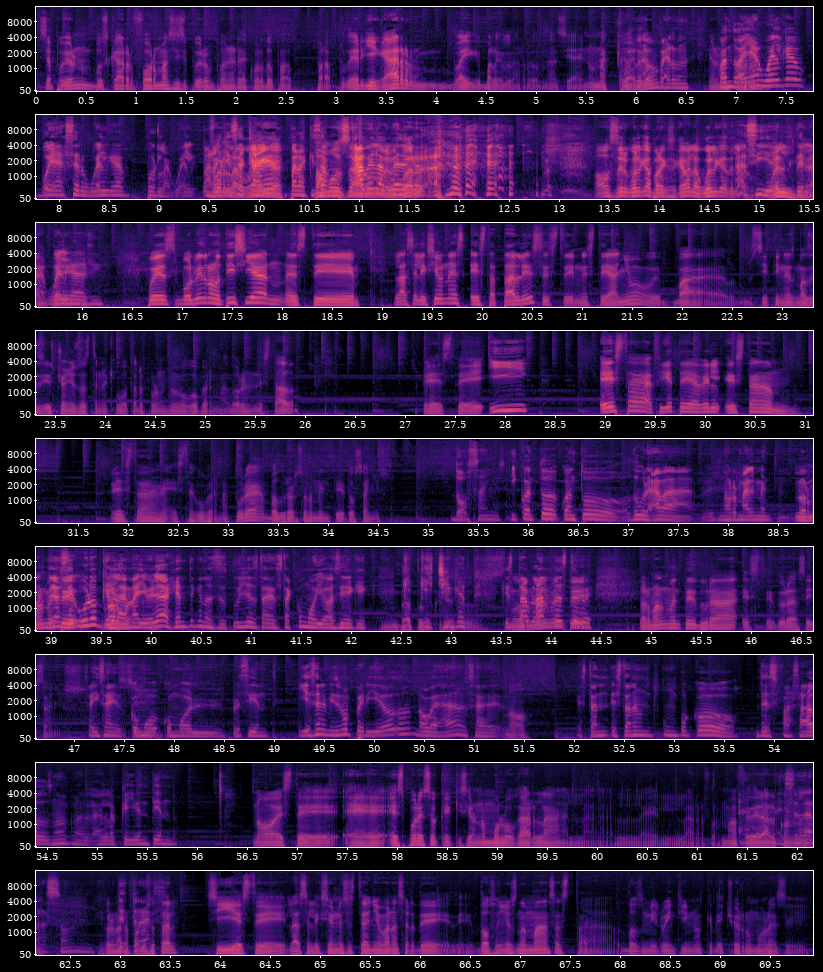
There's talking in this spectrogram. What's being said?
se pudieron buscar formas y se pudieron poner de acuerdo pa- para poder llegar, valga la redundancia, en un acuerdo. Un acuerdo. en un Cuando haya huelga, voy a hacer huelga por la huelga. Para Por que se acabe, para que se Vamos acabe la huelga. Vamos a hacer huelga para que se acabe la huelga de la Así huelga. es, de la huelga, sí. Pues volviendo a la noticia, este las elecciones estatales este en este año eh, va si tienes más de 18 años vas a tener que votar por un nuevo gobernador en el estado. Este y esta, fíjate, Abel, esta mm, esta esta gubernatura va a durar solamente dos años. Dos años. ¿Y cuánto, cuánto duraba normalmente? Normalmente- Te aseguro que la mayoría de la gente que nos escucha está, está como yo, así de que, Datos qué chinga- curiosos. ¿qué está hablando este güey? Normalmente- dura este dura seis años. Seis años, Sí. como, como el presidente. Y es en el mismo periodo, ¿no, verdad? O sea, No, están, están un, un poco desfasados, ¿no? A, a lo que yo entiendo. No, este, eh, es por eso que quisieron homologar la, la, la- la reforma federal Ah, con la, razón. con la reforma estatal. Sí, este, las elecciones este año van a ser de, de dos años nomás hasta 2021, que de hecho hay rumores de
